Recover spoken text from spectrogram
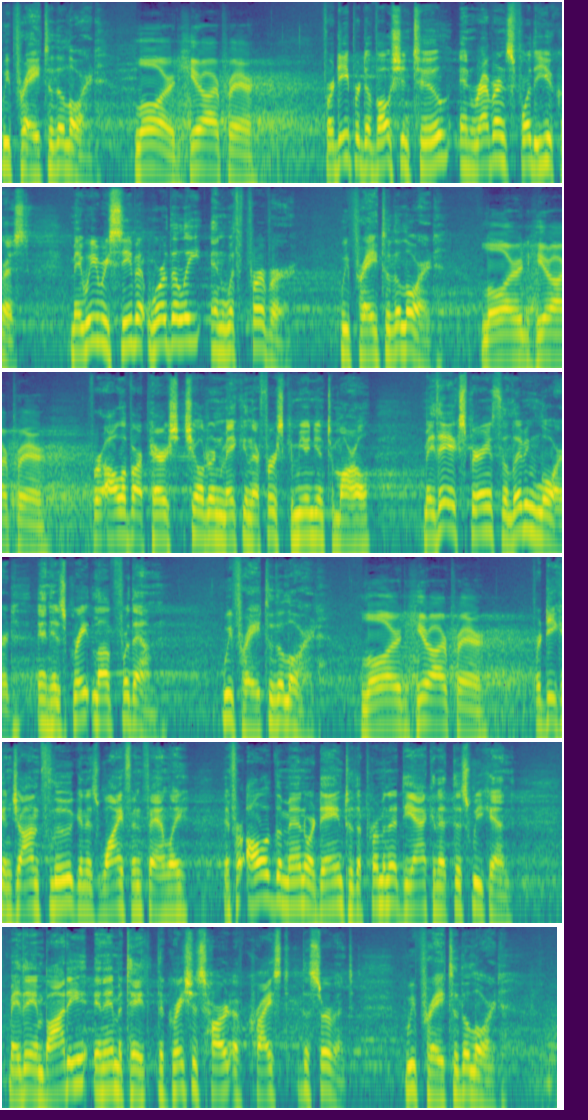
We pray to the Lord. Lord, hear our prayer. For deeper devotion to and reverence for the Eucharist, may we receive it worthily and with fervor. We pray to the Lord. Lord, hear our prayer. For all of our parish children making their first communion tomorrow, may they experience the living Lord and his great love for them. We pray to the Lord. Lord, hear our prayer. For Deacon John Flug and his wife and family, and for all of the men ordained to the permanent diaconate this weekend, may they embody and imitate the gracious heart of Christ the servant. We pray to the Lord.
